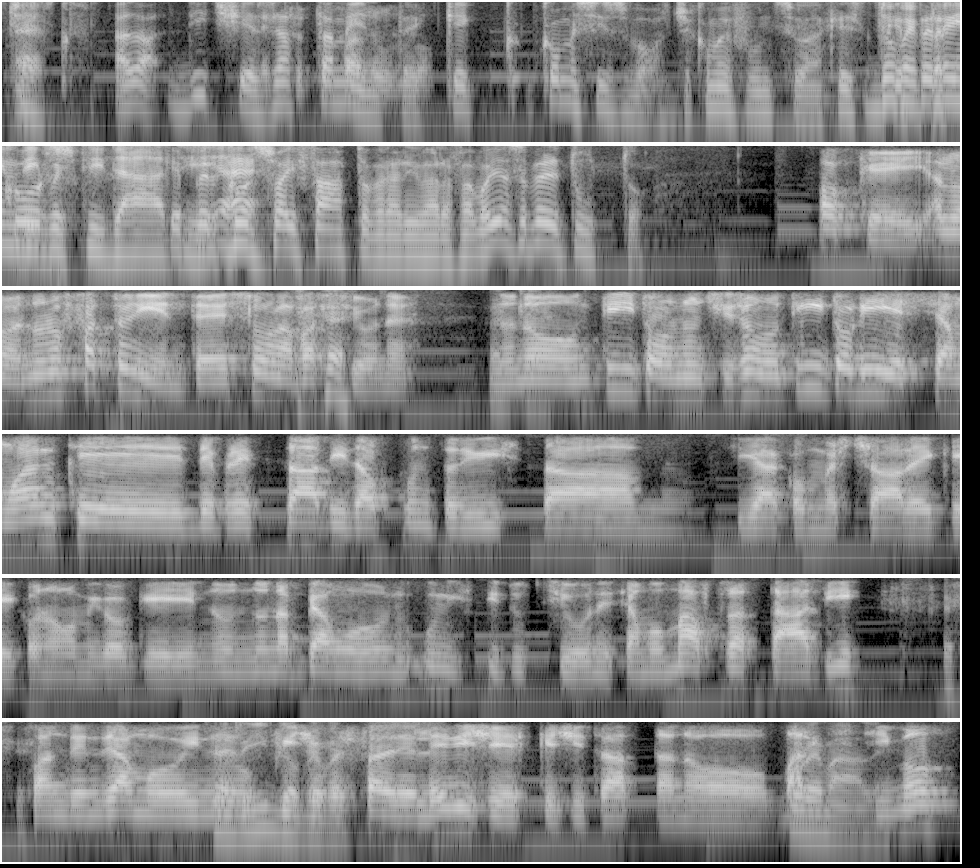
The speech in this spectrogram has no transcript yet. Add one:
Certo. Allora, dici esattamente che, come si svolge, come funziona, che, Dove che prendi percorso- questi dati? Che percorso Eh. hai fatto per arrivare a fare? Vogliamo sapere tutto. Ok, allora non ho fatto niente, è solo una passione. Non Ok. ho un titolo, non ci sono titoli e siamo anche deprezzati dal punto di vista mh, sia commerciale che economico, che non, non abbiamo un- un'istituzione, siamo maltrattati. Quando entriamo in Eh, un rido ufficio per fare delle ricerche ci trattano malissimo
